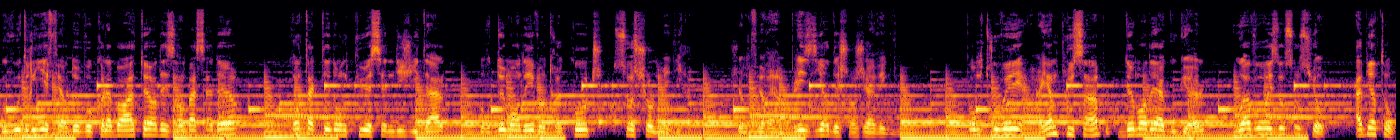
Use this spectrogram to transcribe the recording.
Vous voudriez faire de vos collaborateurs des ambassadeurs Contactez donc QSN Digital pour demander votre coach social media. Je me ferai un plaisir d'échanger avec vous. Pour me trouver, rien de plus simple, demandez à Google ou à vos réseaux sociaux. À bientôt.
